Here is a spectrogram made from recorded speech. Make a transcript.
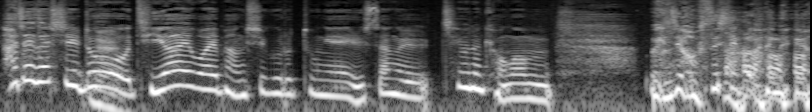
하재근 씨도 네. DIY 방식으로 통해 일상을 채우는 경험 왠지 없으실 거 아니에요.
